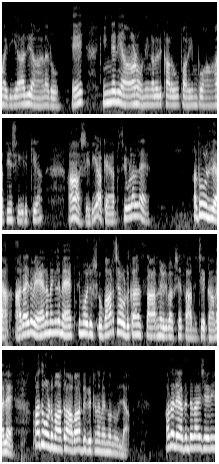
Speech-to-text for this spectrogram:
മര്യാദയാണല്ലോ ഏ ഇങ്ങനെയാണോ നിങ്ങളൊരു കളവ് പറയുമ്പോ ആദ്യം ശീലിക്കുക? ആ ശരിയാ ക്യാപ്സ്യൂൾ അല്ലേ അതുമില്ല. അതായത് വേണമെങ്കിൽ മാക്സിമം ഒരു ശുപാർശ കൊടുക്കാൻ സാറിന് ഒരു പക്ഷേ സാധിച്ചേക്കാം അല്ലെ? അതുകൊണ്ട് മാത്രം അവാർഡ് കിട്ടണമെന്നൊന്നുമില്ല. അതല്ലേ അതിന്റെതായ ശരി?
